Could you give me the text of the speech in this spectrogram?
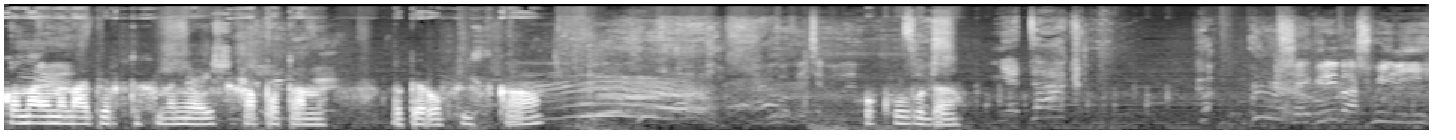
Pokonajmy najpierw tych mniejszych, a potem dopiero Fiska. O kurde. Nie tak! Przegrywasz, Willy!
